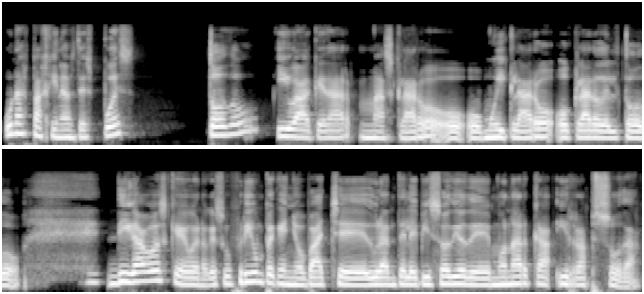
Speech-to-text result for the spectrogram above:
unas páginas después todo iba a quedar más claro o, muy claro o claro del todo. Digamos que bueno, que sufrí un pequeño bache durante el episodio de Monarca y Rapsoda.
